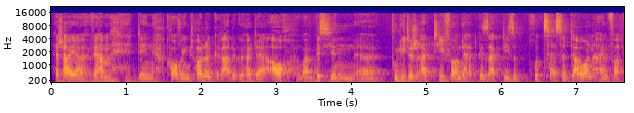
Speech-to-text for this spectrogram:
Herr Scheier, wir haben den Corwin Tolle gerade gehört, der auch mal ein bisschen äh, politisch aktiver und er hat gesagt, diese Prozesse dauern einfach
